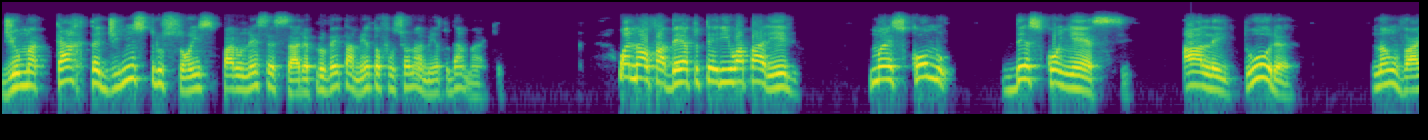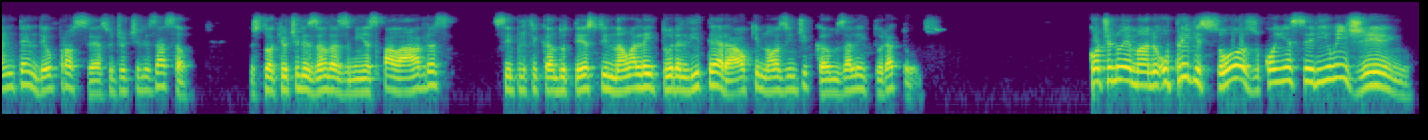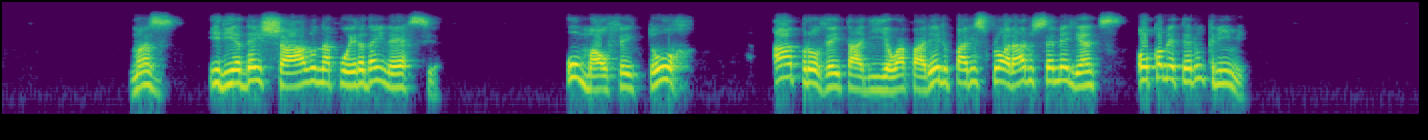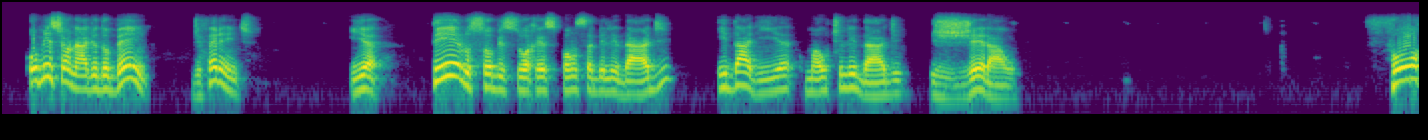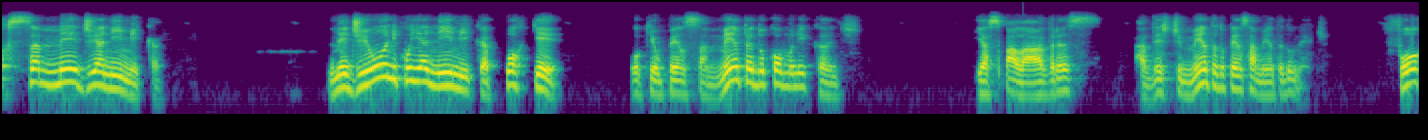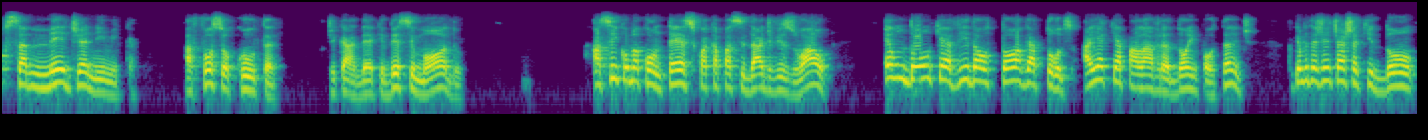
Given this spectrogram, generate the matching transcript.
de uma carta de instruções para o necessário aproveitamento ou funcionamento da máquina. O analfabeto teria o aparelho, mas como desconhece a leitura, não vai entender o processo de utilização. Estou aqui utilizando as minhas palavras, simplificando o texto e não a leitura literal que nós indicamos a leitura a todos. Continua Emmanuel. O preguiçoso conheceria o engenho, mas iria deixá-lo na poeira da inércia. O malfeitor aproveitaria o aparelho para explorar os semelhantes ou cometer um crime. O missionário do bem, diferente. Ia tê-lo sob sua responsabilidade e daria uma utilidade geral. Força medianímica. Mediúnico e anímica, por quê? Porque o pensamento é do comunicante e as palavras, a vestimenta do pensamento é do médium. Força medianímica. A força oculta de Kardec, desse modo, assim como acontece com a capacidade visual, é um dom que a vida otorga a todos. Aí é a palavra dom é importante, porque muita gente acha que dom,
